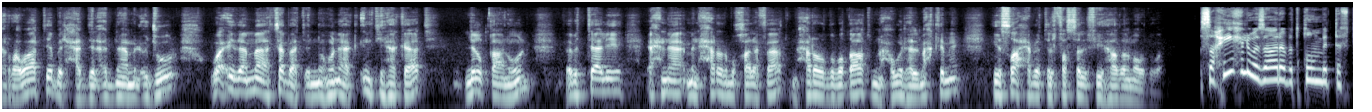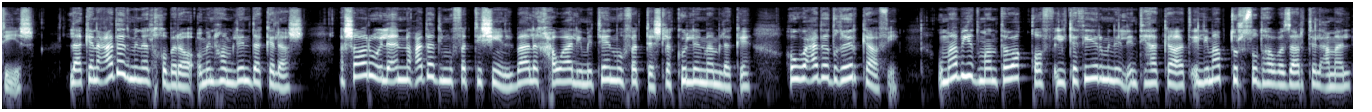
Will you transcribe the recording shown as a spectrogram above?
الرواتب الحد الأدنى من الأجور وإذا ما ثبت إنه هناك انتهاكات للقانون فبالتالي إحنا بنحرر مخالفات بنحرر ضبطات وبنحولها للمحكمة هي صاحبة الفصل في هذا الموضوع. صحيح الوزارة بتقوم بالتفتيش لكن عدد من الخبراء ومنهم ليندا كلاش أشاروا إلى أنه عدد المفتشين البالغ حوالي 200 مفتش لكل المملكة هو عدد غير كافي وما بيضمن توقف الكثير من الانتهاكات اللي ما بترصدها وزارة العمل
